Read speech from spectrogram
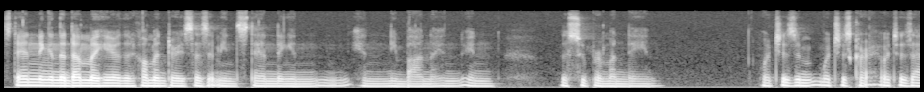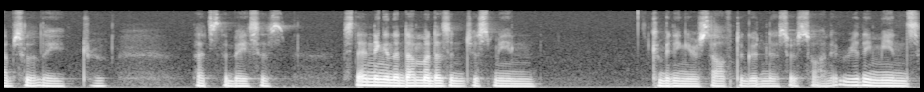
Standing in the Dhamma here, the commentary says it means standing in, in Nibbana, in, in the super mundane, which is, which is correct, which is absolutely true. That's the basis. Standing in the Dhamma doesn't just mean committing yourself to goodness or so on. It really means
